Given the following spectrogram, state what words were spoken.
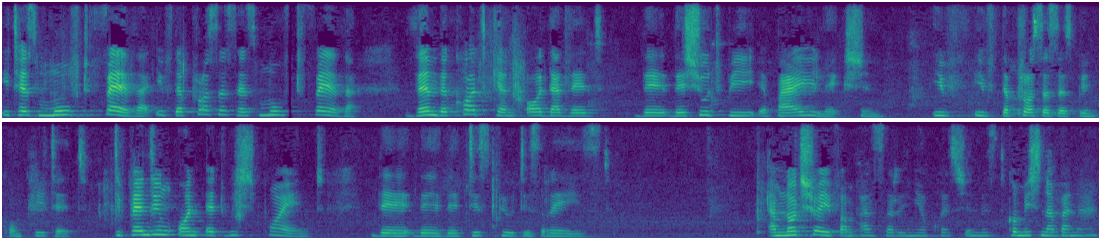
it has moved further, if the process has moved further, then the court can order that there, there should be a by-election if, if the process has been completed, depending on at which point the, the, the dispute is raised. I'm not sure if I'm answering your question, Mr. Commissioner Barnard.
